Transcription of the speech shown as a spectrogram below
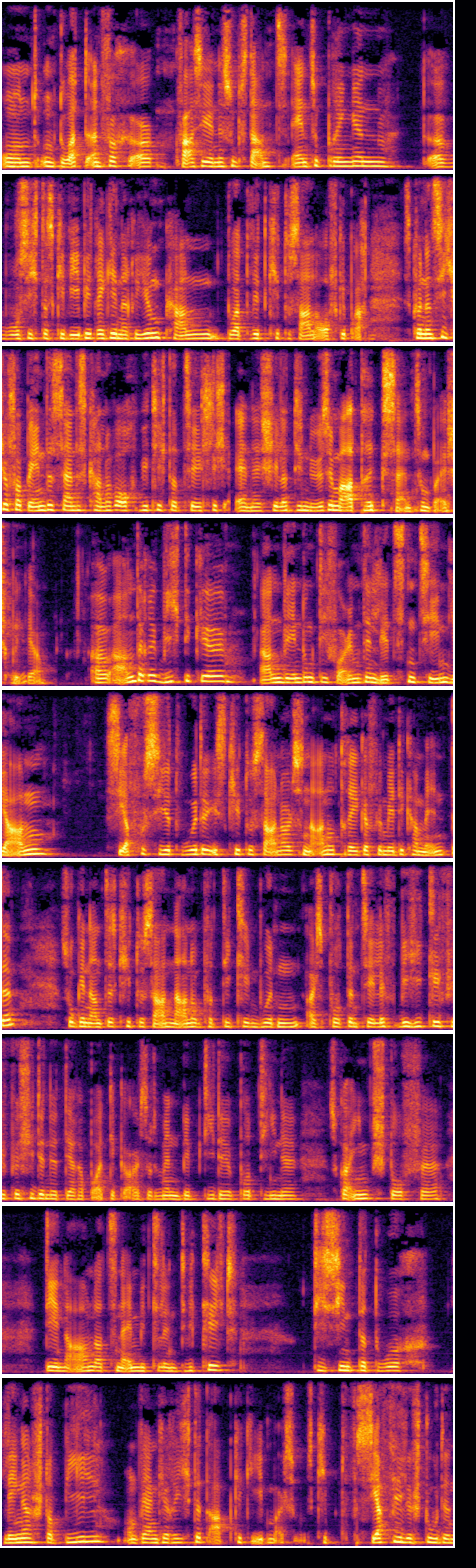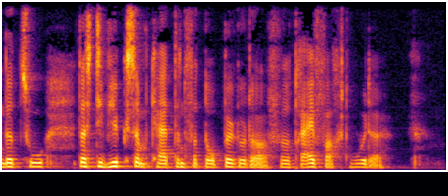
Und um dort einfach äh, quasi eine Substanz einzubringen, äh, wo sich das Gewebe regenerieren kann, dort wird Ketosan aufgebracht. Es können sicher Verbände sein, es kann aber auch wirklich tatsächlich eine gelatinöse Matrix sein, zum Beispiel, okay. ja. Eine andere wichtige Anwendung, die vor allem in den letzten zehn Jahren sehr forciert wurde, ist Ketosan als Nanoträger für Medikamente. Sogenannte Ketosan-Nanopartikel wurden als potenzielle Vehikel für verschiedene Therapeutika, also wenn Peptide, Proteine, sogar Impfstoffe, DNA und Arzneimittel entwickelt. Die sind dadurch länger stabil und werden gerichtet abgegeben. Also es gibt sehr viele Studien dazu, dass die Wirksamkeit dann verdoppelt oder verdreifacht wurde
